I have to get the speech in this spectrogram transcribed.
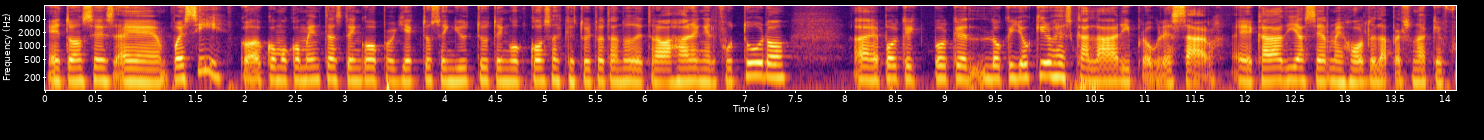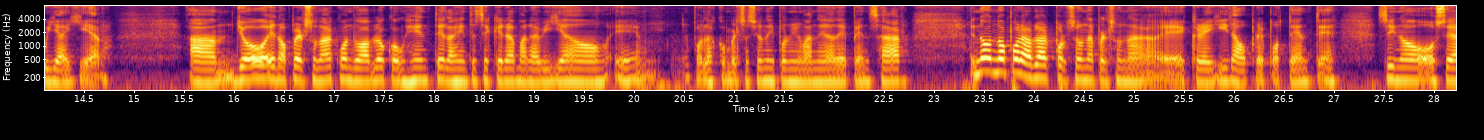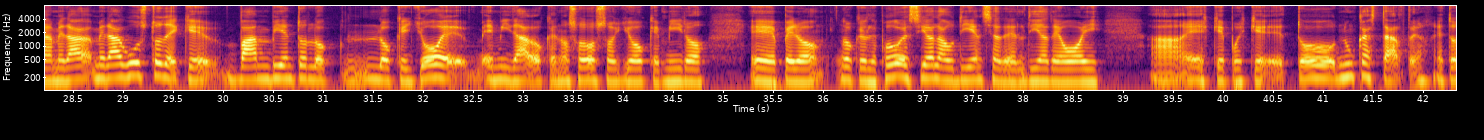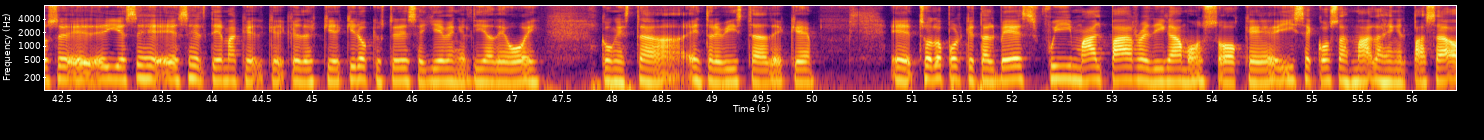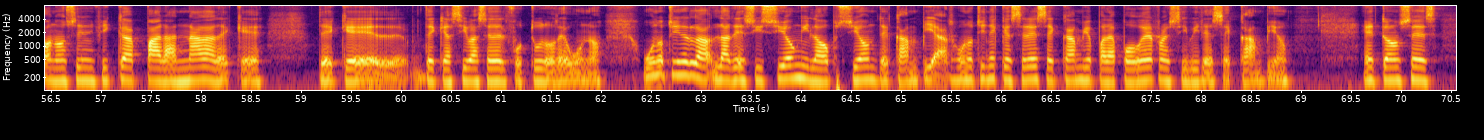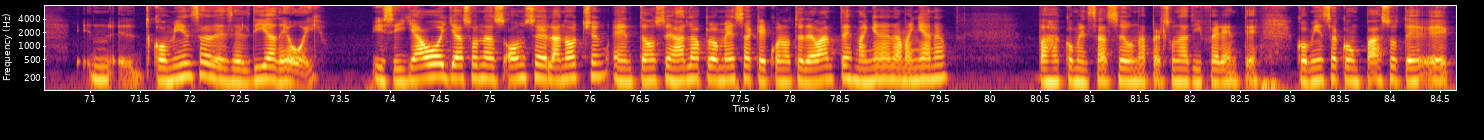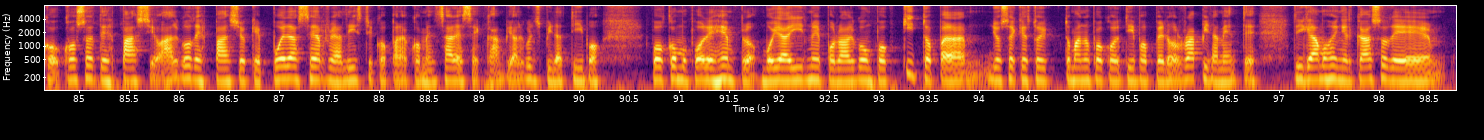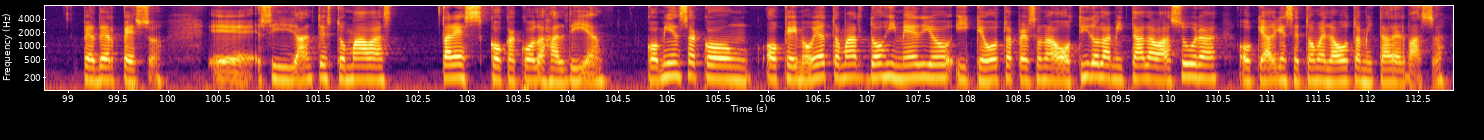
Entonces, eh, pues sí, como comentas, tengo proyectos en YouTube, tengo cosas que estoy tratando de trabajar en el futuro. Eh, porque, porque lo que yo quiero es escalar y progresar, cada día ser mejor de la persona que fui ayer yo en lo personal cuando hablo con gente, la gente se queda maravillado eh, por las conversaciones y por mi manera de pensar. No, no por hablar por ser una persona eh, creída o prepotente, sino, o sea, me da, me da gusto de que van viendo lo, lo que yo he, mirado, que no solo soy yo que miro, eh, pero lo que les puedo decir a la audiencia del día de hoy Ah, es que pues que todo nunca es tarde. Entonces, eh, y ese, ese, es el tema que, que, quiero que ustedes se lleven el día de hoy con esta entrevista de que eh, solo porque tal vez fui mal padre, digamos, o que hice cosas malas en el pasado, no significa para nada de que de que, de que así va a ser el futuro de uno. Uno tiene la, la, decisión y la opción de cambiar. Uno tiene que hacer ese cambio para poder recibir ese cambio. Entonces, comienza desde el día de hoy. Y si ya hoy ya son las 11 de la noche, entonces haz la promesa que cuando te levantes mañana en la mañana vas a comenzar a ser una persona diferente. Comienza con pasos de eh, cosas despacio, algo despacio que pueda ser realístico para comenzar ese cambio, algo inspirativo. como por ejemplo, voy a irme por algo un poquito para, yo sé que estoy tomando un poco de tiempo, pero rápidamente. Digamos en el caso de perder peso. Eh, si antes tomabas tres Coca-Colas al día, comienza con, ok, me voy a tomar dos y medio y que otra persona o tiro la mitad a la basura o que alguien se tome la otra mitad del vaso.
